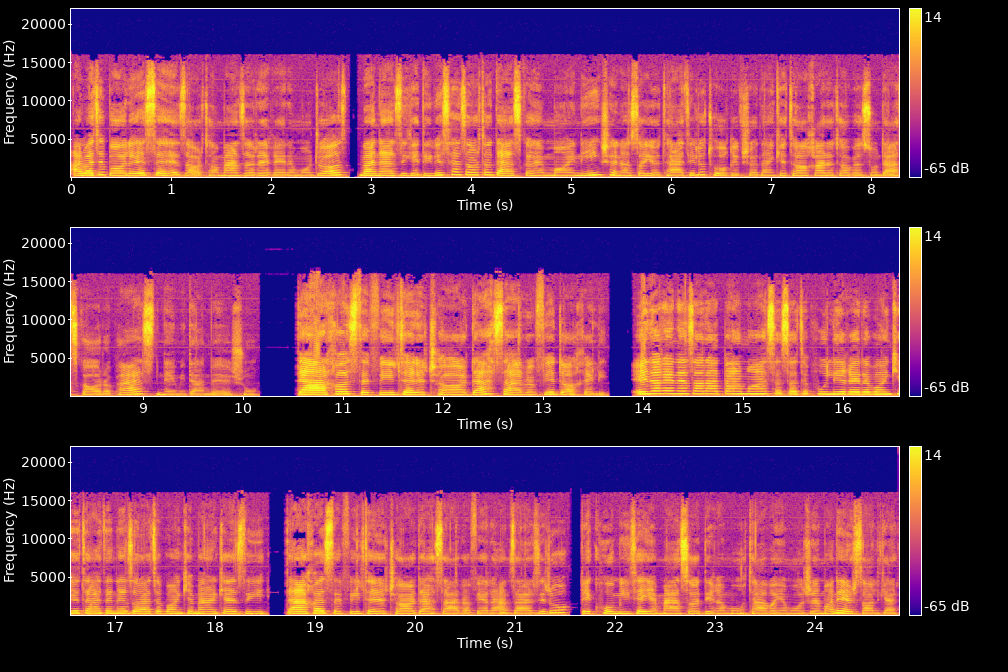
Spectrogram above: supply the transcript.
البته بالای 3000 تا مزارع غیر مجاز و نزدیک 200 هزار تا دستگاه ماینینگ شناسایی و تعطیل و توقیف شدن که تا آخر تابستون دستگاه ها رو پس نمیدن بهشون. درخواست فیلتر 14 صرافی داخلی. اداره نظارت بر مؤسسات پولی غیربانکی تحت نظارت بانک مرکزی درخواست فیلتر 14 صرافی رمزارزی رو به کمیته مصادیق محتوای مجرمانه ارسال کرد.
